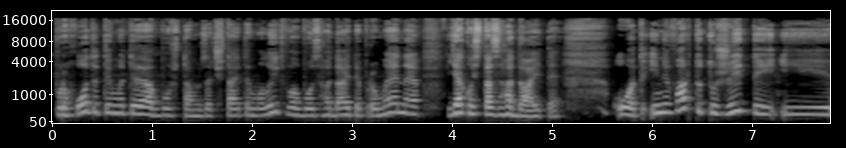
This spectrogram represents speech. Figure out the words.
проходитимете, або ж там зачитайте молитву, або згадайте про мене, якось та згадайте. От, і не варто тужити і,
